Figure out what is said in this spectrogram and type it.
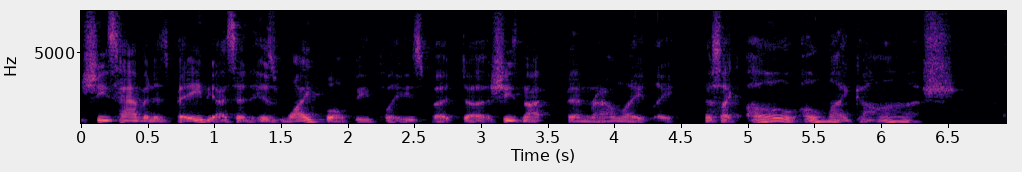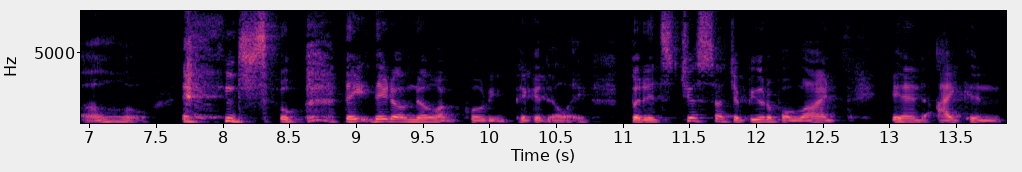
she's having his baby. I said his wife won't be pleased, but uh, she's not been around lately. It's like, oh, oh my gosh, oh, and so they they don't know I'm quoting Piccadilly, but it's just such a beautiful line, and I can.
